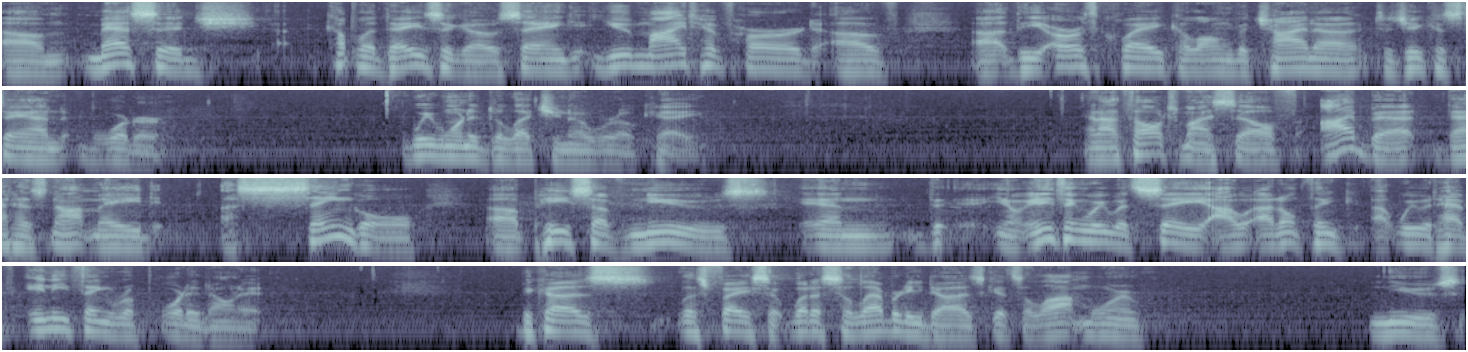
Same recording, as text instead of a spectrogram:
um, message a couple of days ago saying, You might have heard of uh, the earthquake along the China Tajikistan border. We wanted to let you know we're okay. And I thought to myself, I bet that has not made a single uh, piece of news and you know anything we would see I, I, don't think uh, we would have anything reported on it. Because let's face it what a celebrity does gets a lot more news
